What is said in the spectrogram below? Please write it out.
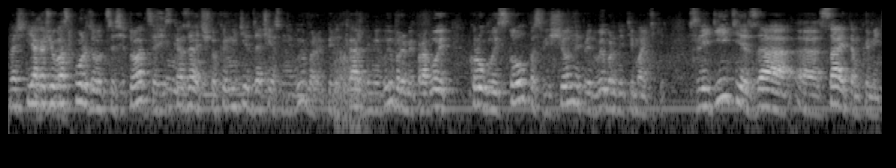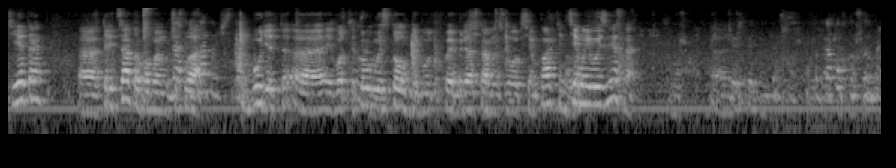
Значит, я хочу воспользоваться ситуацией и сказать, что Комитет за честные выборы перед каждыми выборами проводит круглый стол, посвященный предвыборной тематике. Следите за э, сайтом комитета. Э, 30 по-моему, Да, числа 30 числа. будет э, вот круглый стол, где будут предоставлены слово всем партиям. Тема его известна? Э, Подготовка к выборам.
